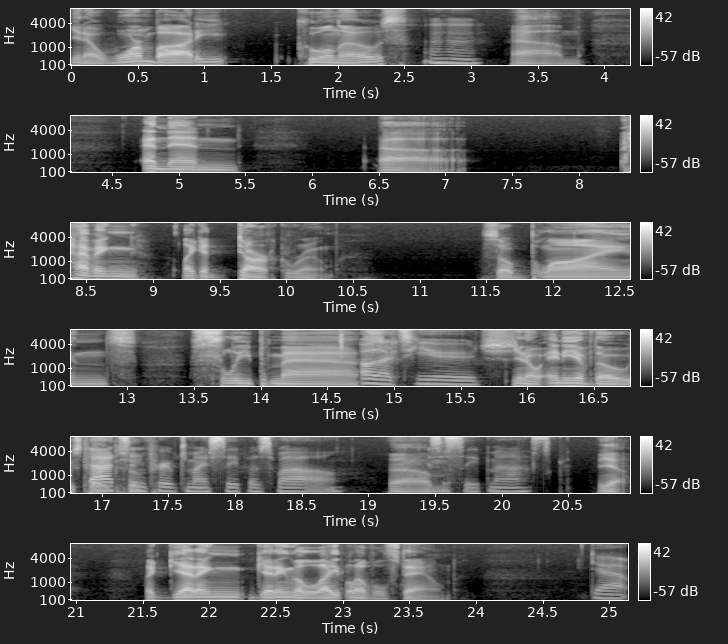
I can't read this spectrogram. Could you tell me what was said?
You know, warm body, cool nose, um, and then uh, having like a dark room, so blinds, sleep mask. Oh, that's huge. you know any of those types That's of improved my sleep as well. um, is a sleep mask. yeah, like getting getting the light levels down. Yeah.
